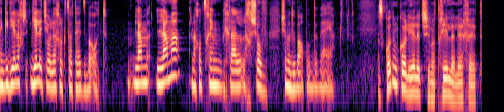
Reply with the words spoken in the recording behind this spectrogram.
נגיד ילד, ילד שהולך על קצות האצבעות. למה, למה אנחנו צריכים בכלל לחשוב שמדובר פה בבעיה? אז קודם כל ילד שמתחיל ללכת,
